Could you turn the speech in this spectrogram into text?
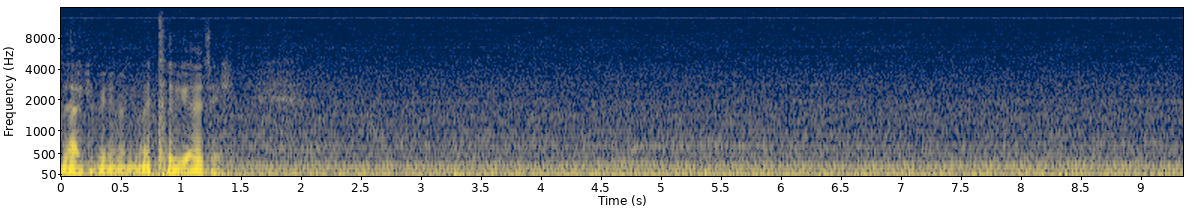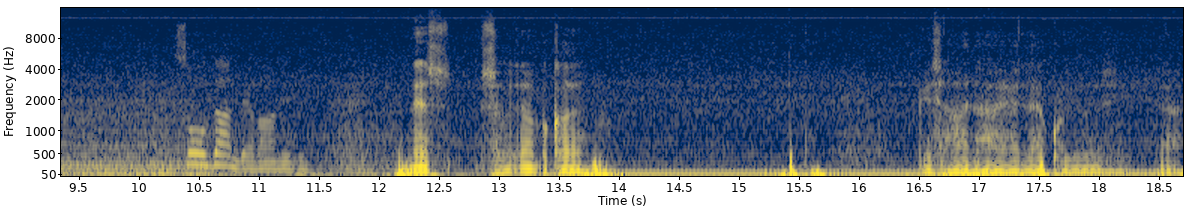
İlla ki benim önüme tır gelecek. Soldan devam edin. Ne söyleyeceğim bakalım. Biz hani hayaller kuruyoruz ya.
